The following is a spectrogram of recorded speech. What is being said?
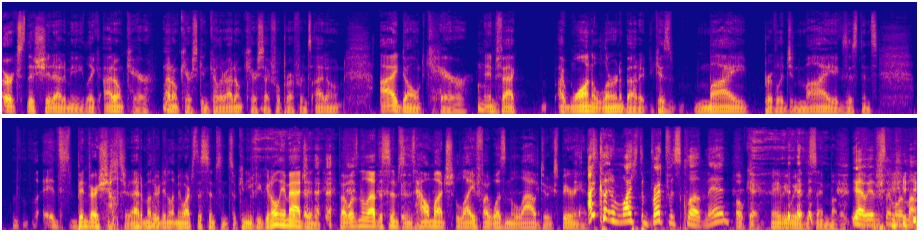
irks the shit out of me. Like I don't care. I don't care skin color. I don't care sexual preference. I don't. I don't care. Mm. In fact, I want to learn about it because my privilege and my existence it's been very sheltered. I had a mother who didn't let me watch The Simpsons. So can you, if you can only imagine, if I wasn't allowed The Simpsons, how much life I wasn't allowed to experience. I couldn't watch The Breakfast Club, man. okay, maybe we had the same mother, Yeah, we have a similar mom.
